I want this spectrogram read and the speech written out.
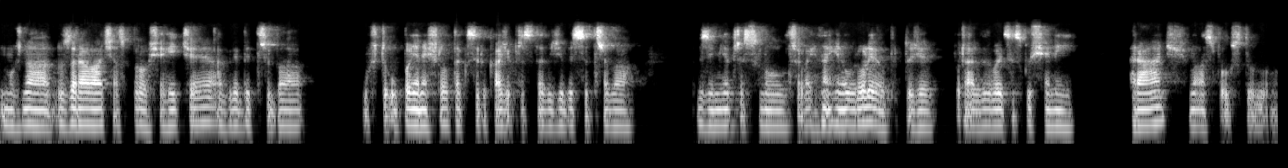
možná dozrává čas pro Šehiče a kdyby třeba už to úplně nešlo, tak si dokáže představit, že by se třeba v zimě přesunul třeba i na jinou roli, jo, protože pořád je to velice zkušený hráč, má spoustu,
